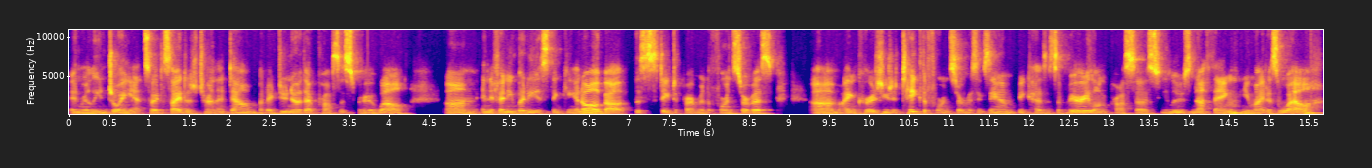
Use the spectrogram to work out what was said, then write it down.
and really enjoying it. So I decided to turn that down. But I do know that process very well. Um, and if anybody is thinking at all about the State Department, the Foreign Service, um, I encourage you to take the Foreign Service exam because it's a very long process. You lose nothing, you might as well,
